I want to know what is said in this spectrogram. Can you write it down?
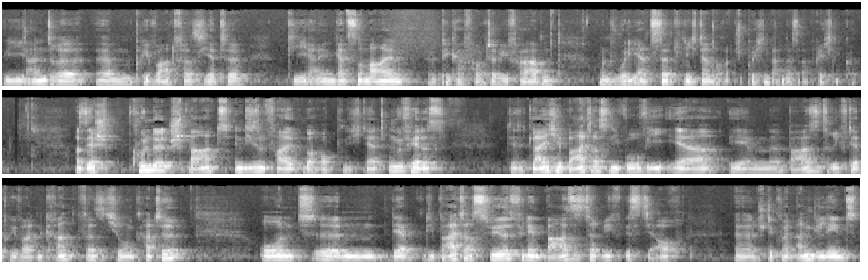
wie andere ähm, Privatversicherte, die einen ganz normalen PKV-Tarif haben und wo die Ärzte natürlich dann auch entsprechend anders abrechnen können. Also der Kunde spart in diesem Fall überhaupt nicht. Der hat ungefähr das, das gleiche Beitragsniveau, wie er im Basistarif der privaten Krankenversicherung hatte. Und ähm, der, die Beitragshöhe für den Basistarif ist ja auch äh, ein Stück weit angelehnt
